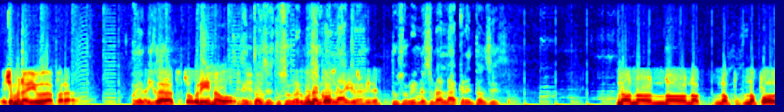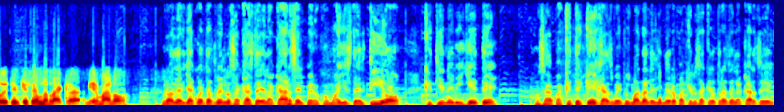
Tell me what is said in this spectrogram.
échame una ayuda para, ayudar a tu sobrino. Entonces tu sobrino es una lacra. Tu sobrino es una lacra entonces. No, no, no, no, no, no puedo decir que sea una lacra, mi hermano. Brother, ya cuántas veces lo sacaste de la cárcel, pero como ahí está el tío que tiene billete, o sea, ¿para qué te quejas, güey? Pues mándale dinero para que lo saquen otra vez de la cárcel.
